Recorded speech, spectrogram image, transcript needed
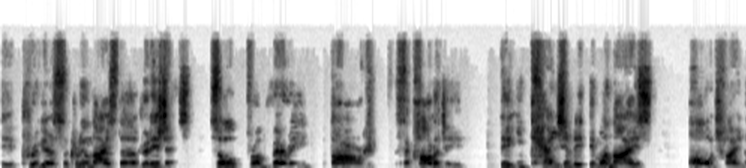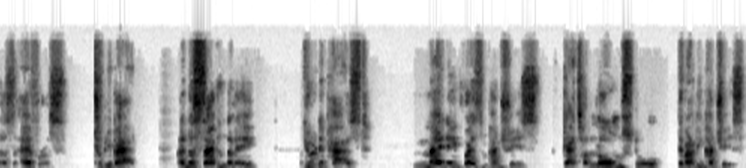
the previous colonized relations. So from very dark psychology, they intentionally demonize all China's efforts to be bad. And secondly, during the past, many Western countries get loans to developing countries,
